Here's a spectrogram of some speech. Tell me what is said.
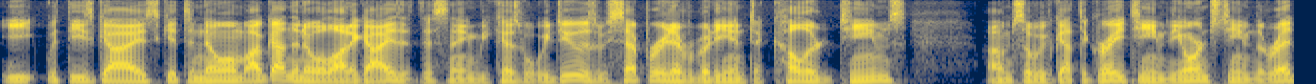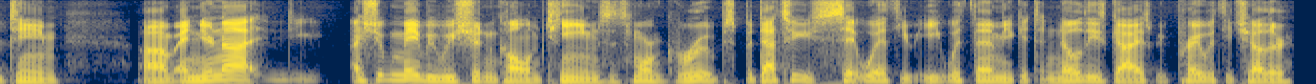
eat with these guys, get to know them. I've gotten to know a lot of guys at this thing because what we do is we separate everybody into colored teams. Um, so we've got the gray team, the orange team, the red team. Um, and you're not, I should maybe we shouldn't call them teams. It's more groups, but that's who you sit with. You eat with them. You get to know these guys. We pray with each other.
